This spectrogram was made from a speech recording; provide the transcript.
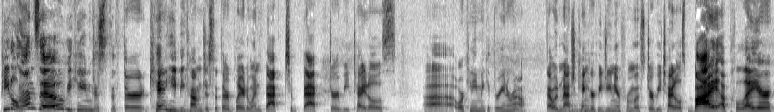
Pete Alonso became just the third. Can he become just the third player to win back-to-back Derby titles, uh, or can he make it three in a row? That would match Ken Griffey Jr. for most Derby titles by a player.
